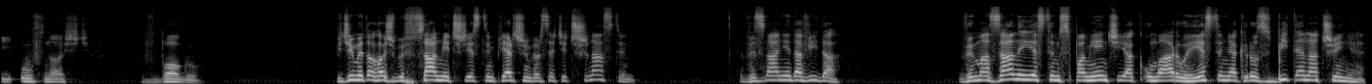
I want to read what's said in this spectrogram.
i ufność w Bogu. Widzimy to choćby w Psalmie 31, wersecie 13. Wyznanie Dawida. Wymazany jestem z pamięci jak umarły, jestem jak rozbite naczynie.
